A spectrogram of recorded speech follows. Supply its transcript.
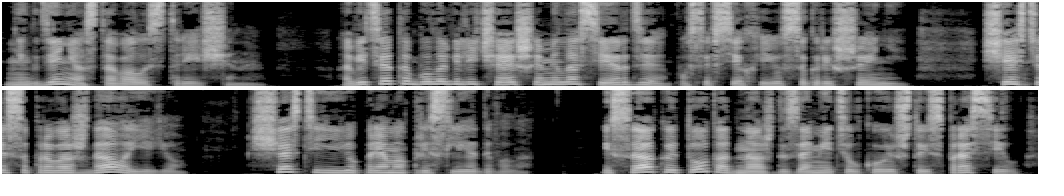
нигде не оставалось трещины. А ведь это было величайшее милосердие после всех ее согрешений. Счастье сопровождало ее, счастье ее прямо преследовало. Исаак и тот однажды заметил кое-что и спросил —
